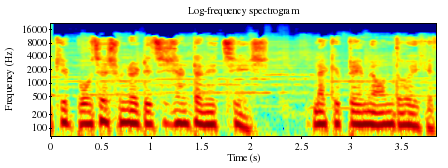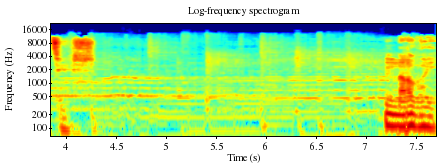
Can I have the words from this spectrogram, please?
তুই কি বুঝে শুনে ডিসিশনটা নিচ্ছিস নাকি প্রেমে অন্ধ হয়ে গেছিস? না ভাই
